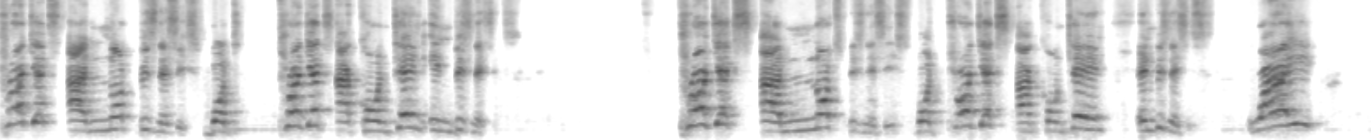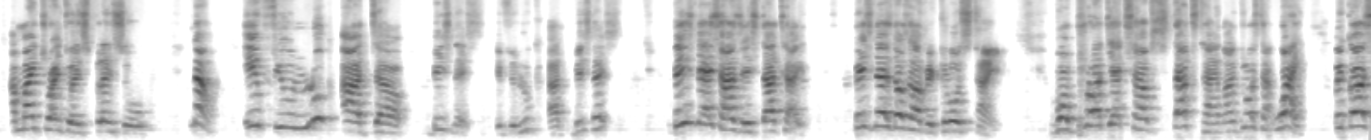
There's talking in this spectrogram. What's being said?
Projects are not businesses, but projects are contained in businesses. Projects are not businesses, but projects are contained in businesses. Why am I trying to explain so? Now, if you look at uh, business, if you look at business, business has a start time. Business doesn't have a close time, but projects have start time and close time. Why? Because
